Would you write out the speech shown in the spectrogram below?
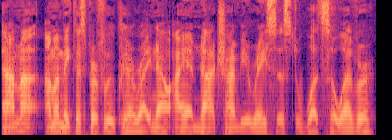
and I'm not I'm gonna make this perfectly clear right now. I am not trying to be racist whatsoever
